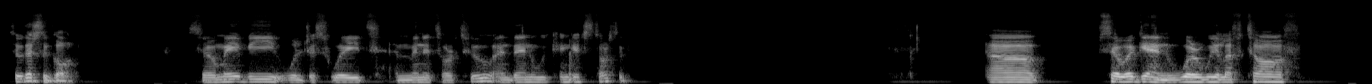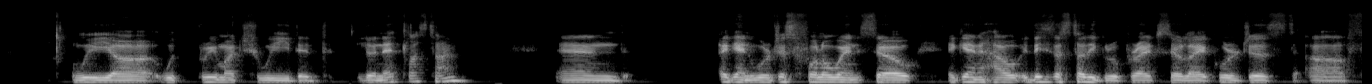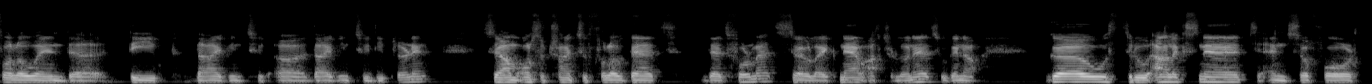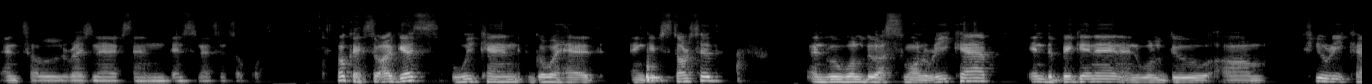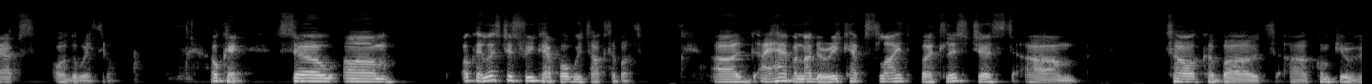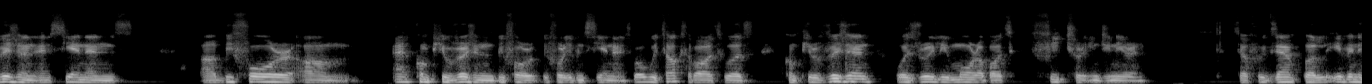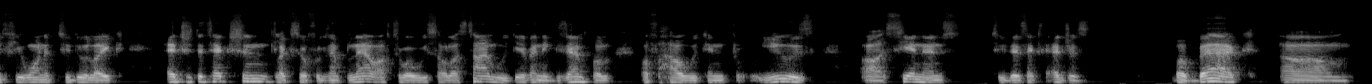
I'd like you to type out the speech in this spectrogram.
So that's the goal. So maybe we'll just wait a minute or two and then we can get started. Uh, so again, where we left off, we uh, we pretty much we did LeNet last time, and again we're just following. So again, how this is a study group, right? So like we're just uh, following the deep dive into uh, dive into deep learning. So I'm also trying to follow that that format. So like now after LeNet, we're gonna go through AlexNet and so forth until ResNet and DenseNet and so forth. Okay, so I guess we can go ahead and get started and we will do a small recap in the beginning and we'll do a um, few recaps all the way through. Okay, so, um, okay, let's just recap what we talked about. Uh, I have another recap slide, but let's just um, talk about uh, computer vision and CNNs uh, before um, computer vision before before even CNNs. What we talked about was computer vision was really more about feature engineering. So for example, even if you wanted to do like edge detection, like so for example, now after what we saw last time, we gave an example of how we can use uh, CNNs to detect edges. But back, um,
